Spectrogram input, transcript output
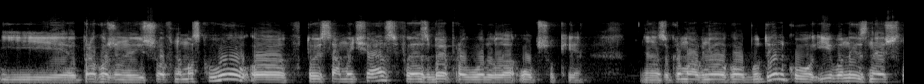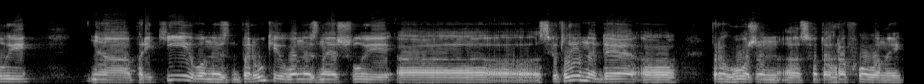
і Пригожин йшов на Москву, в той самий час ФСБ проводила обшуки, зокрема в нього будинку, і вони знайшли паріки, вони перуки, вони знайшли е, світлини, де е, Пригожин е, сфотографований.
